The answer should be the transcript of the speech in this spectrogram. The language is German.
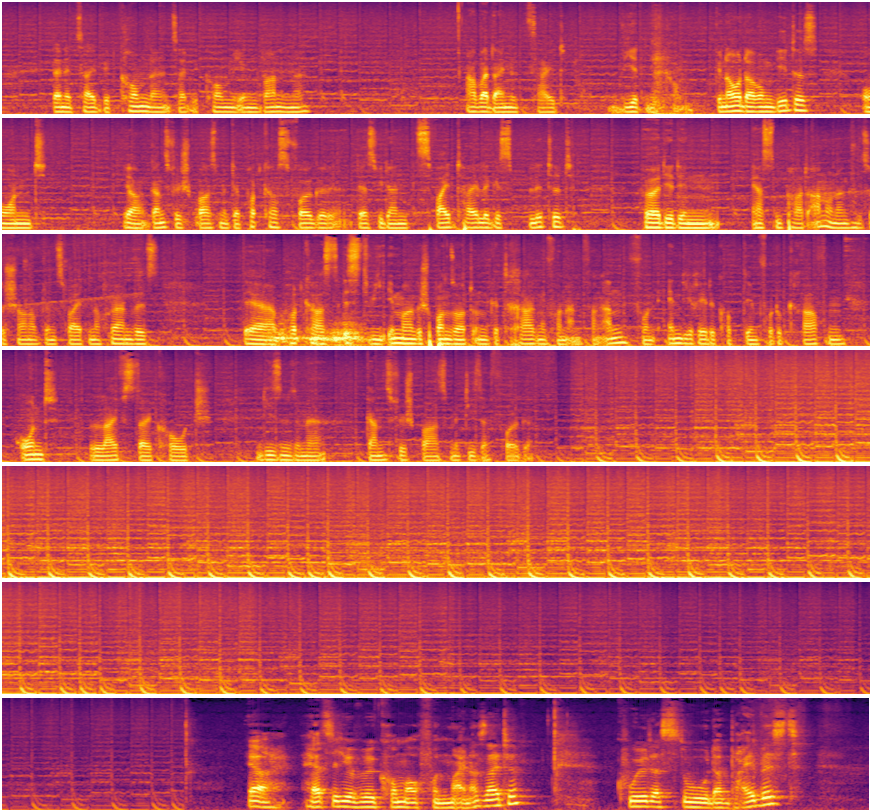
deine Zeit wird kommen, deine Zeit wird kommen irgendwann. Ne? Aber deine Zeit wird nicht kommen. Genau darum geht es. Und ja, ganz viel Spaß mit der Podcast-Folge. Der ist wieder in zwei Teile gesplittet. Hör dir den ersten Part an und dann kannst du schauen, ob du den zweiten noch hören willst. Der Podcast ist wie immer gesponsert und getragen von Anfang an von Andy Redekopf, dem Fotografen und Lifestyle Coach. In diesem Sinne ganz viel Spaß mit dieser Folge. Ja, herzlich willkommen auch von meiner Seite. Cool, dass du dabei bist.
